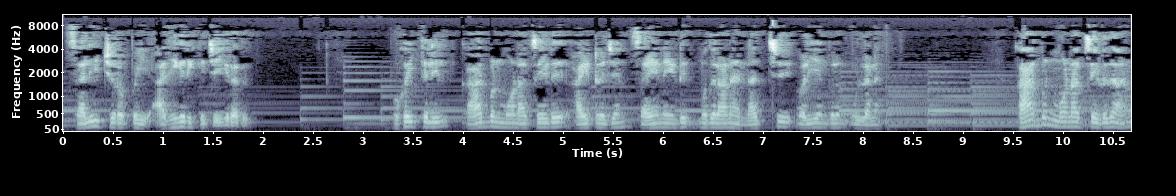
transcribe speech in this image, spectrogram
சளி சுரப்பை அதிகரிக்க செய்கிறது. புகைத்தலில் கார்பன் மோனாக்சைடு ஹைட்ரஜன் சயனைடு முதலான நச்சு வலியங்களும் உள்ளன. கார்பன் மோனாக்சைடு தான்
